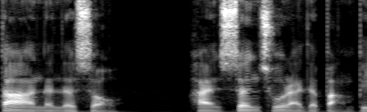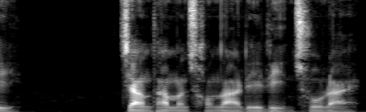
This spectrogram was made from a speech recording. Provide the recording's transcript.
大能的手和伸出来的膀臂，将他们从那里领出来，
